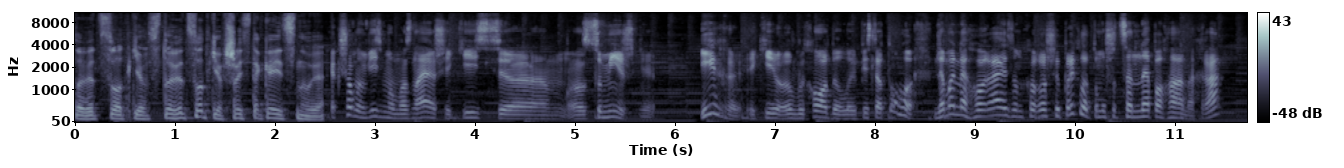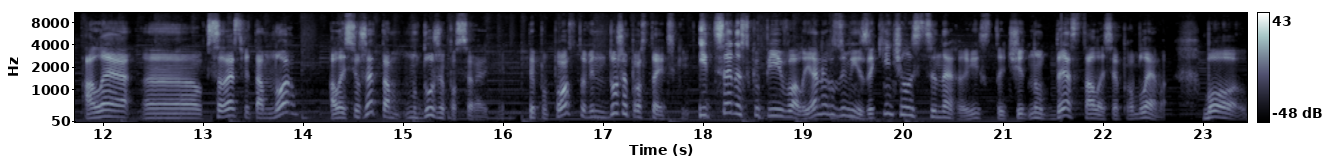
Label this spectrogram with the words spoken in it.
100%, 100% щось таке існує. Якщо ми візьмемо, знаєш, якісь е, суміжні. Ігри, які виходили після того, для мене Horizon хороший приклад, тому що це непогана гра, але е, всесвіт там норм, але сюжет там ну дуже посередній. Типу, просто він дуже простецький. І це не скопіювали. Я не розумію, закінчили сценаристи, чи ну де сталася проблема. Бо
